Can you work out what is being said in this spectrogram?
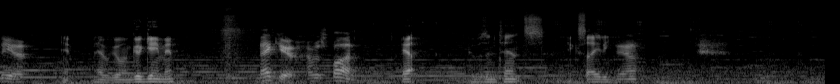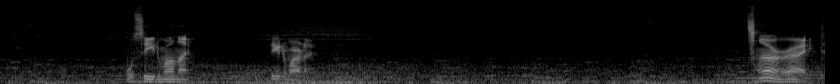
See ya. Yep, have a good one. Good game, man. Thank you. That was fun. Yeah, it was intense, exciting. Yeah. We'll see you tomorrow night. See you tomorrow night. All right,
